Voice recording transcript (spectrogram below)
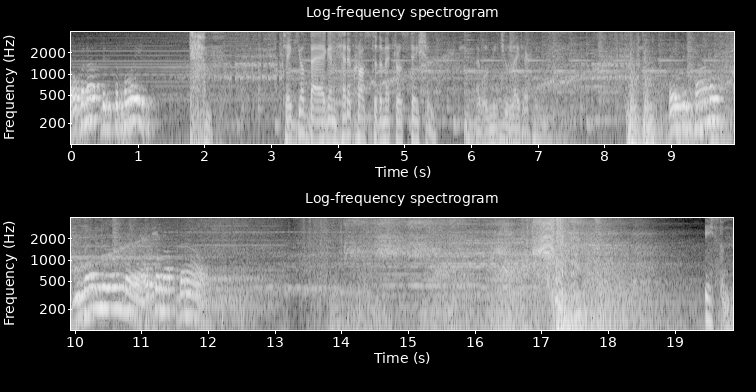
Open up, it's the police. Take your bag and head across to the metro station. I will meet you later. Agent Thomas, you know you're in there. Open up now. Ethan,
